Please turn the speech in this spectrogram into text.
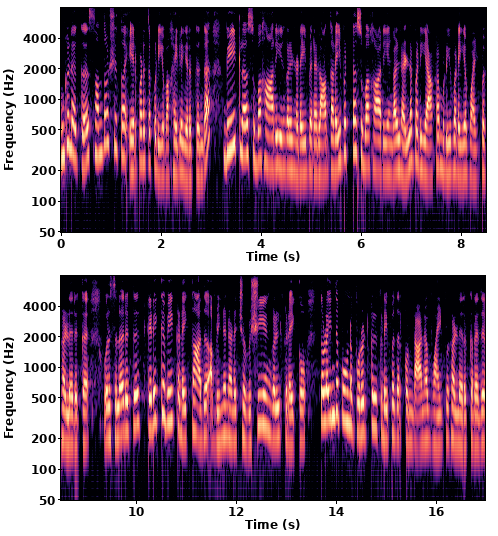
உங்களுக்கு சந்தோஷத்தை ஏற்படுத்தக்கூடிய வகையில் இருக்குங்க. வீட்டில் சுபகாரியங்கள் நடைபெறலாம் தடைப்பட்ட சுபகாரியங்கள் நல்லபடியாக முடிவடைய வாய்ப்புகள் இருக்குது ஒரு சிலருக்கு கிடைக்கவே கிடைக்காது அப்படின்னு நினச்ச விஷயங்கள் கிடைக்கும். தொலைந்து போன பொருட்கள் கிடைப்பதற்குண்டான வாய்ப்புகள் இருக்கிறது.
